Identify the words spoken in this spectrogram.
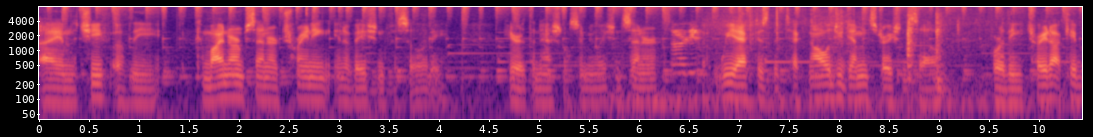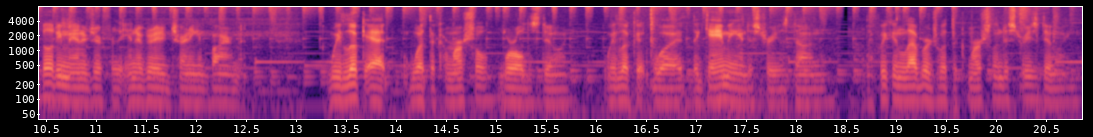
I am the chief of the Combined Arms Center Training Innovation Facility here at the National Simulation Center. We act as the technology demonstration cell for the TRADOC Capability Manager for the Integrated Training Environment. We look at what the commercial world is doing. We look at what the gaming industry has done. If we can leverage what the commercial industry is doing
